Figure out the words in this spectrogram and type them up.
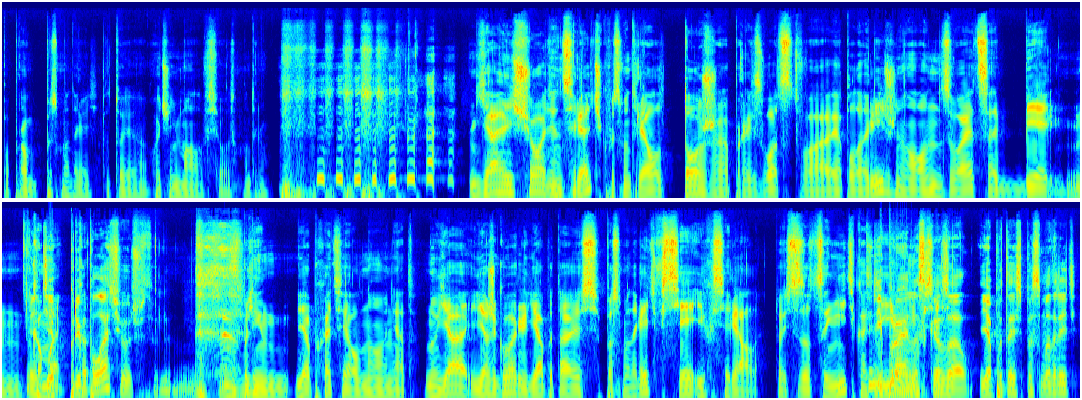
попробую посмотреть. А то я очень мало всего смотрю. Я еще один сериальчик посмотрел, тоже производство Apple Original. Он называется Они кома- тебе приплачивают, что ли? Ну, блин, я бы хотел, но нет. Ну, я, я же говорю, я пытаюсь посмотреть все их сериалы. То есть заценить, Ты какие у неправильно сказал. Я пытаюсь посмотреть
